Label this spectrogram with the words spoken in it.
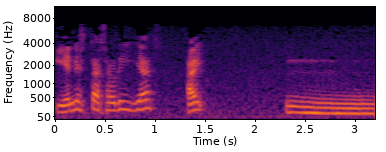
Y en estas orillas hay mm,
